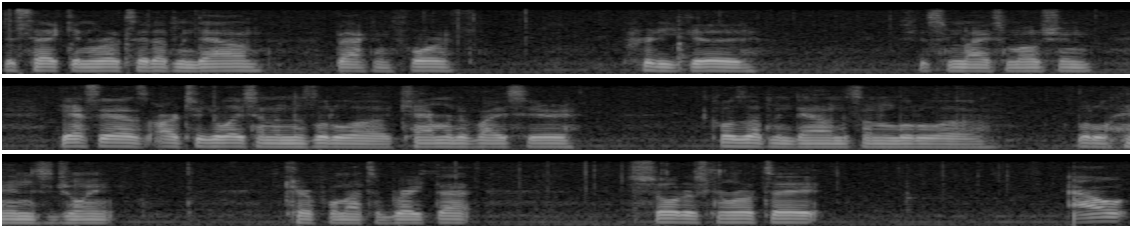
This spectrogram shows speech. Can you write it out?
his head can rotate up and down, back and forth. Pretty good. Just some nice motion. He actually has articulation on this little uh, camera device here. Goes up and down. It's on a little uh, little hinge joint. Careful not to break that. Shoulders can rotate out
